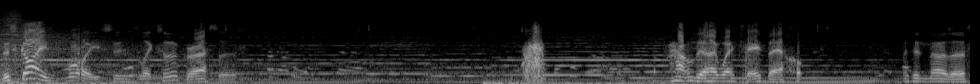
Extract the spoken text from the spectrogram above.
This guy's voice is like so aggressive. Apparently I wear chainmail. I didn't know this.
